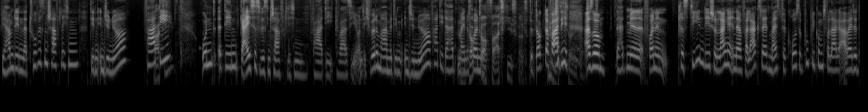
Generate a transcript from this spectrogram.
wir haben den naturwissenschaftlichen, den Ingenieur Vati und äh, den geisteswissenschaftlichen Vati quasi. Und ich würde mal mit dem Ingenieur Vati, da hat meine Freundin Dr. Fatih. der Dr. Fadi. Also, da hat mir Freundin Christine, die schon lange in der Verlagswelt, meist für große Publikumsverlage arbeitet,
